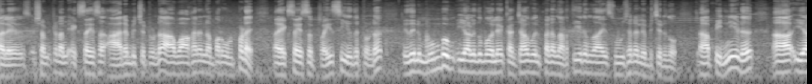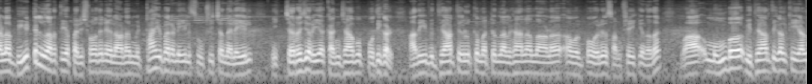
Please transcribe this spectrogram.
അല്ലെ ക്ഷമിക്കണം എക്സൈസ് ആരംഭിച്ചിട്ടുണ്ട്. ആ വാഹന നമ്പർ ഉൾപ്പെടെ എക്സൈസ് ട്രേസ് ചെയ്തിട്ടുണ്ട്. ഇതിനു മുമ്പും ഇയാൾ ഇതുപോലെ കഞ്ചാവ് വിൽപ്പന നടത്തിയിരുന്നതായി സൂചന ലഭിച്ചിരുന്നു. പിന്നീട് ഇയാളെ വീട്ടിൽ നടത്തിയ പരിശോധനയിലാണ് മിഠായി ഭരണിയിൽ സൂക്ഷിച്ച നിലയിൽ ഈ ചെറിയ ചെറിയ കഞ്ചാവ് പൊതികൾ. അത് ഈ വിദ്യാർത്ഥികൾക്ക് മറ്റും നൽകാനെന്നാണ് ഇപ്പോൾ ഒരു സംശയിക്കുന്നത്. മുമ്പ് വിദ്യാർത്ഥികൾക്ക് ഇയാൾ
